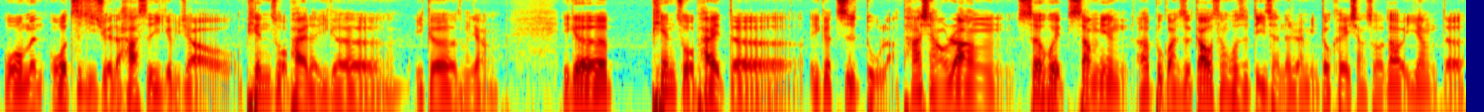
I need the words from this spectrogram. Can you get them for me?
我们我自己觉得它是一个比较偏左派的一个一个怎么讲，一个。偏左派的一个制度啦，他想要让社会上面呃，不管是高层或是低层的人民，都可以享受到一样的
